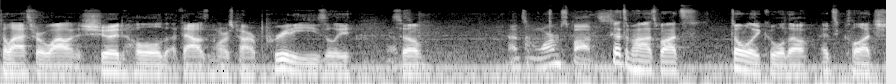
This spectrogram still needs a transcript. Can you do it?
to last for a while, and it should hold a thousand horsepower pretty easily. So Had some warm spots. it's got some hot spots. Totally cool though. It's clutch.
